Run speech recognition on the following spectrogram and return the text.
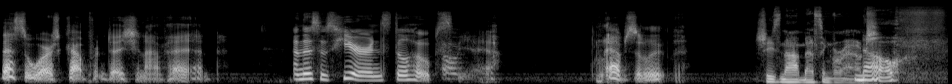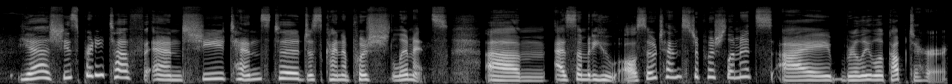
That's the worst confrontation I've had. And this is here and Still Hopes. Oh, yeah. Absolutely. She's not messing around. No. Yeah, she's pretty tough and she tends to just kind of push limits. Um, as somebody who also tends to push limits, I really look up to her.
